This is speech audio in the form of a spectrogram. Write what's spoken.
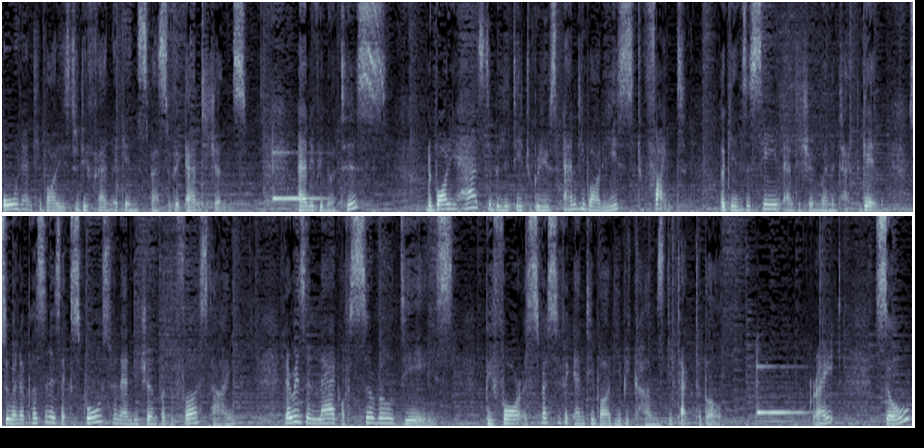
own antibodies to defend against specific antigens. And if you notice, the body has the ability to produce antibodies to fight against the same antigen when attacked again. So when a person is exposed to an antigen for the first time, there is a lag of several days before a specific antibody becomes detectable right? So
